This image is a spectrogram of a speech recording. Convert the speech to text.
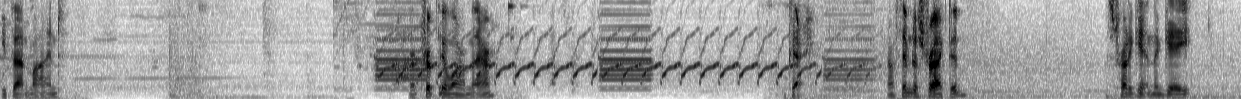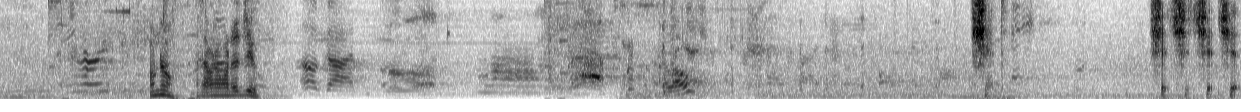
Keep that in mind. Gonna trip the alarm there. Okay. Now with him distracted, let's try to get in the gate. Oh no, that's not what I wanted to do. Oh god. Hello? Shit. Shit, shit, shit, shit.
